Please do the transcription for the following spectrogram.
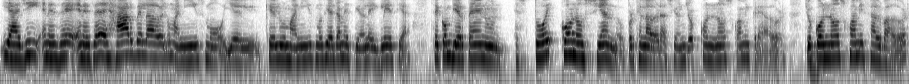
Y allí, en ese, en ese dejar de lado el humanismo y el que el humanismo se haya metido en la iglesia, se convierte en un estoy conociendo, porque en la adoración yo conozco a mi creador, yo conozco a mi salvador,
